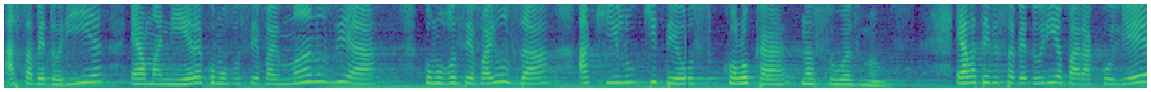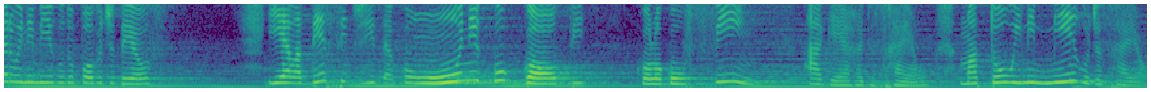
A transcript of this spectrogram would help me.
A sabedoria é a maneira como você vai manusear, como você vai usar aquilo que Deus colocar nas suas mãos. Ela teve sabedoria para acolher o inimigo do povo de Deus. E ela, decidida, com um único golpe, colocou fim à guerra de Israel. Matou o inimigo de Israel.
